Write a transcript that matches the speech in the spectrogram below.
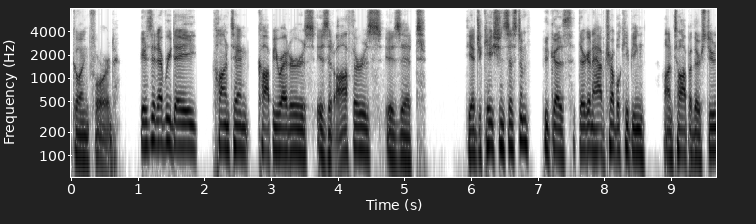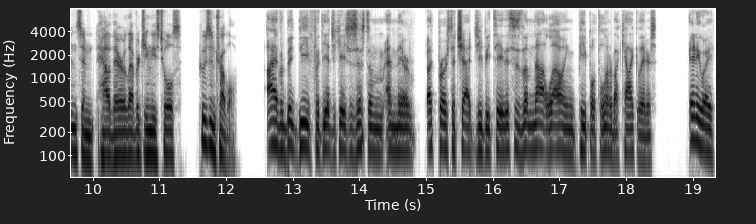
going forward? Is it everyday content copywriters? Is it authors? Is it the education system? Because they're going to have trouble keeping on top of their students and how they're leveraging these tools. Who's in trouble? I have a big beef with the education system and their approach to chat GPT. This is them not allowing people to learn about calculators. Anyway,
